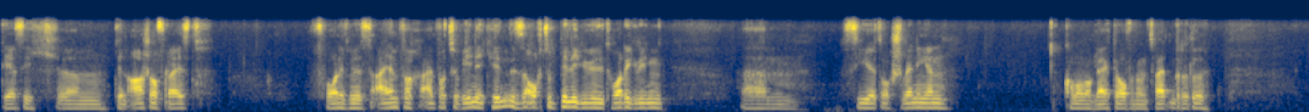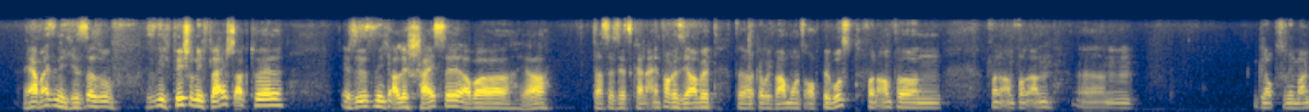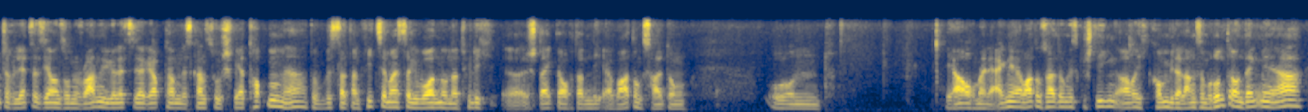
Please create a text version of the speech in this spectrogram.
der sich ähm, den Arsch aufreißt. Vorne ist mir das einfach, einfach zu wenig. Hinten ist es auch zu billig, wie wir die Tore kriegen. Ähm, siehe jetzt auch Schwenningen. Kommen wir mal gleich drauf in dem zweiten Drittel. Ja, weiß ich nicht. Es ist also es ist nicht Fisch und nicht Fleisch aktuell. Es ist nicht alles scheiße, aber ja, dass es jetzt kein einfaches Jahr wird, da glaube ich, waren wir uns auch bewusst von Anfang an von Anfang an. Ähm, ich glaube, so eine Mannschaft wie letztes Jahr und so eine Run, wie wir letztes Jahr gehabt haben, das kannst du schwer toppen. Ja? Du bist halt dann Vizemeister geworden und natürlich äh, steigt auch dann die Erwartungshaltung. Und ja, auch meine eigene Erwartungshaltung ist gestiegen, aber ich komme wieder langsam runter und denke mir, ja,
